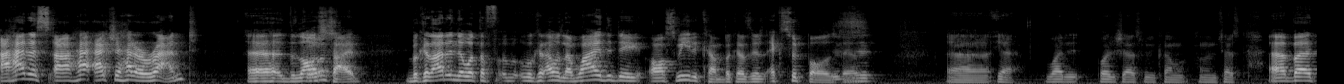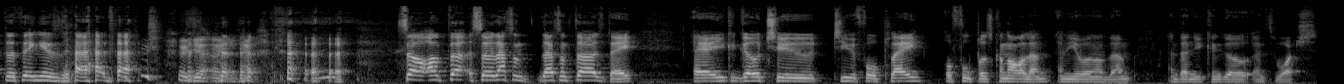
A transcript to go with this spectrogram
I had a s- I ha- actually had a rant uh, the last time. Because I didn't know what the f- because I was like, why did they ask me to come? Because there's ex footballers there. Uh, yeah. Why did Why did she ask me to come on the chest? Uh, but the thing is that, that so on th- so that's on that's on Thursday. Uh, you can go to TV4 Play or Fotbollskanalen, any one of them, and then you can go and watch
